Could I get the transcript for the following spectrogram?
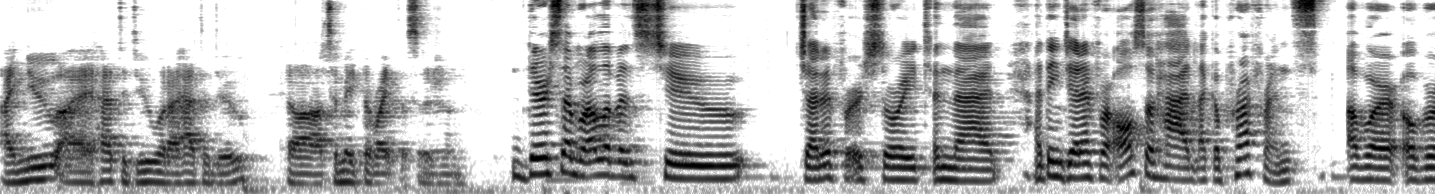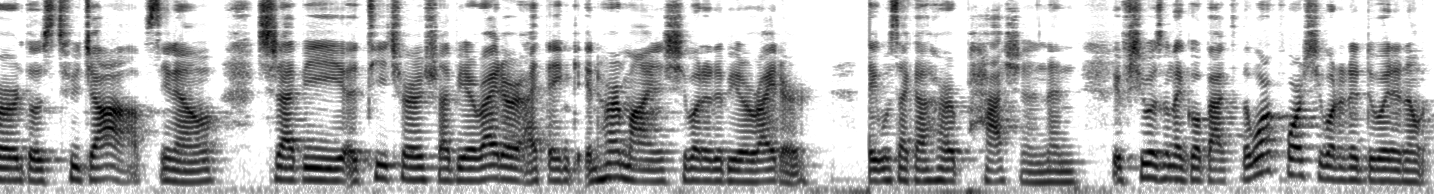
I knew I had to do what I had to do uh, to make the right decision. There's some relevance to Jennifer's story in that I think Jennifer also had like a preference over over those two jobs. You know, should I be a teacher? Should I be a writer? I think in her mind, she wanted to be a writer. It was like a, her passion, and if she was going to go back to the workforce, she wanted to do it in a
